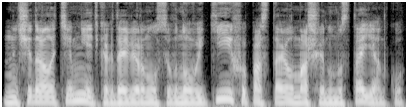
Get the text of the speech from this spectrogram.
Начинало темнеть, когда я вернулся в Новый Киев и поставил машину на стоянку.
